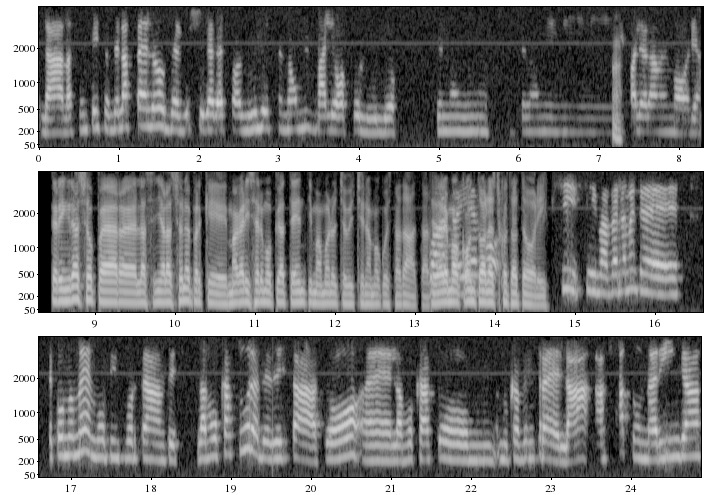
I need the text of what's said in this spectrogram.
la- la sentenza dell'appello deve uscire adesso a luglio, se non mi sbaglio 8 luglio, se non, se non mi, Ah. mi falla la memoria. Ti ringrazio per la segnalazione perché magari saremo più attenti man mano ci avviciniamo a questa data. Ne Guarda, daremo conto agli ascoltatori. Sì, sì, ma veramente secondo me è molto importante. L'avvocatura del Stato, eh, l'avvocato mh, Luca Ventrella, ha fatto una ringa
